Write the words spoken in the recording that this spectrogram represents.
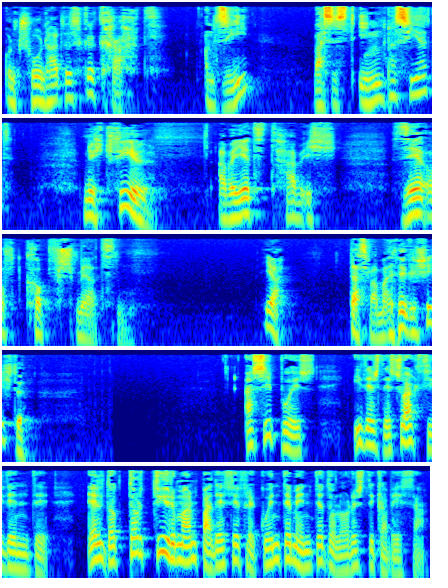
Und schon hat es gekracht. Und Sie? Was ist Ihnen passiert? Nicht viel. Aber jetzt habe ich sehr oft Kopfschmerzen. Ja, das war meine Geschichte. Así pues, y desde su accidente, el doctor Thürmann padece frecuentemente dolores de cabeza.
